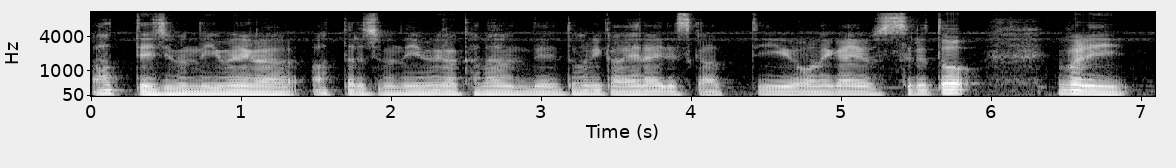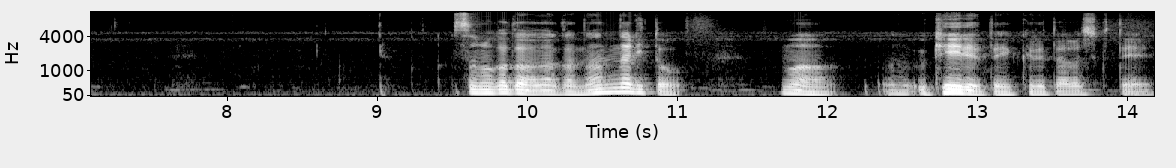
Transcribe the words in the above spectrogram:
会って自分の夢があったら自分の夢が叶うんでどうにか会えないですかっていうお願いをするとやっぱりその方はなんか何なりとまあ受け入れてくれたらしくて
